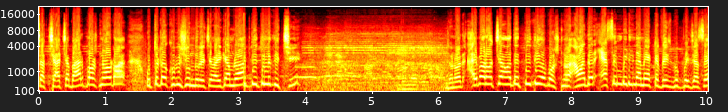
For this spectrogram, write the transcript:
চাচ্ছে। আচ্ছা ভাইয়ের প্রশ্নটা উত্তরটা খুবই সুন্দর হয়েছে। ভাইকে আমরা তুলে দিচ্ছি। ধন্যবাদ। ধন্যবাদ। এবার হচ্ছে আমাদের তৃতীয় প্রশ্ন আমাদের এসএমবিডি নামে একটা ফেসবুক পেজ আছে।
